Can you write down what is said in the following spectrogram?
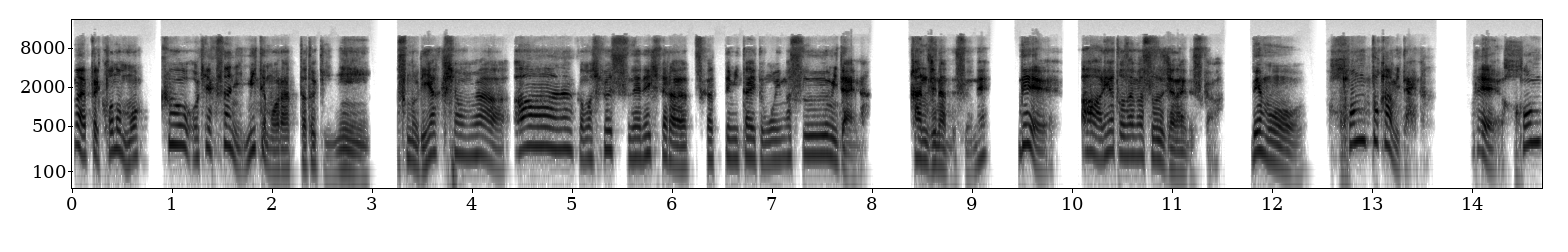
まあやっぱりこのモックをお客さんに見てもらったときに、そのリアクションが、ああ、なんか面白いっすね。できたら使ってみたいと思います。みたいな感じなんですよね。で、ああ、ありがとうございます。じゃないですか。でも、本当か？みたいな。で、本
